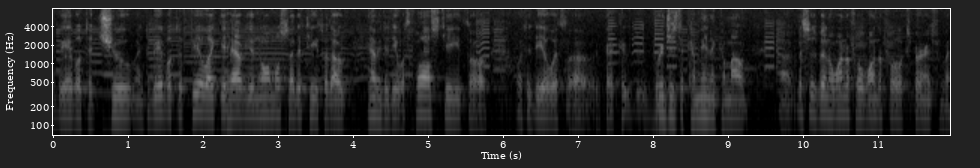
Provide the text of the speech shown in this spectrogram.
to be able to chew and to be able to feel like you have your normal set of teeth without having to deal with false teeth or, or to deal with uh, bridges that come in and come out. Uh, this has been a wonderful, wonderful experience for me.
